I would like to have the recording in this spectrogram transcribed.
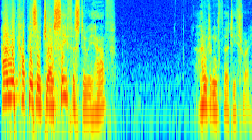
How many copies of Josephus do we have? 133.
